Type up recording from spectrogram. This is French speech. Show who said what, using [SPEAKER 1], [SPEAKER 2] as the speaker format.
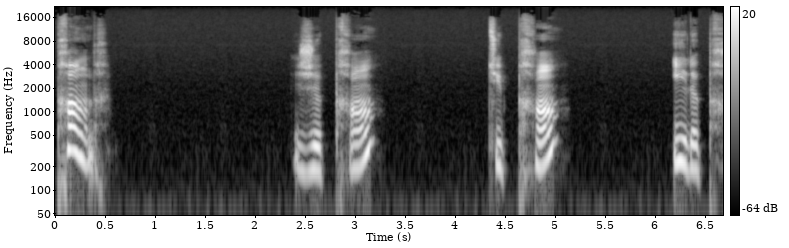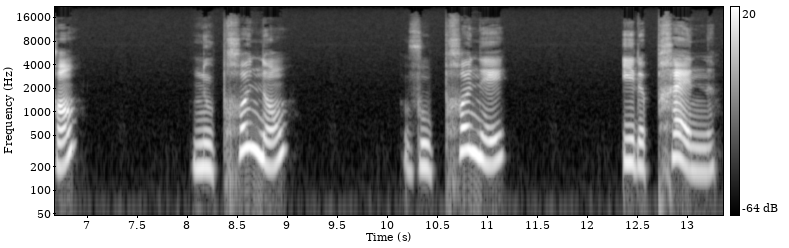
[SPEAKER 1] prendre. Je prends, tu prends, il prend, nous prenons, vous prenez, ils prennent.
